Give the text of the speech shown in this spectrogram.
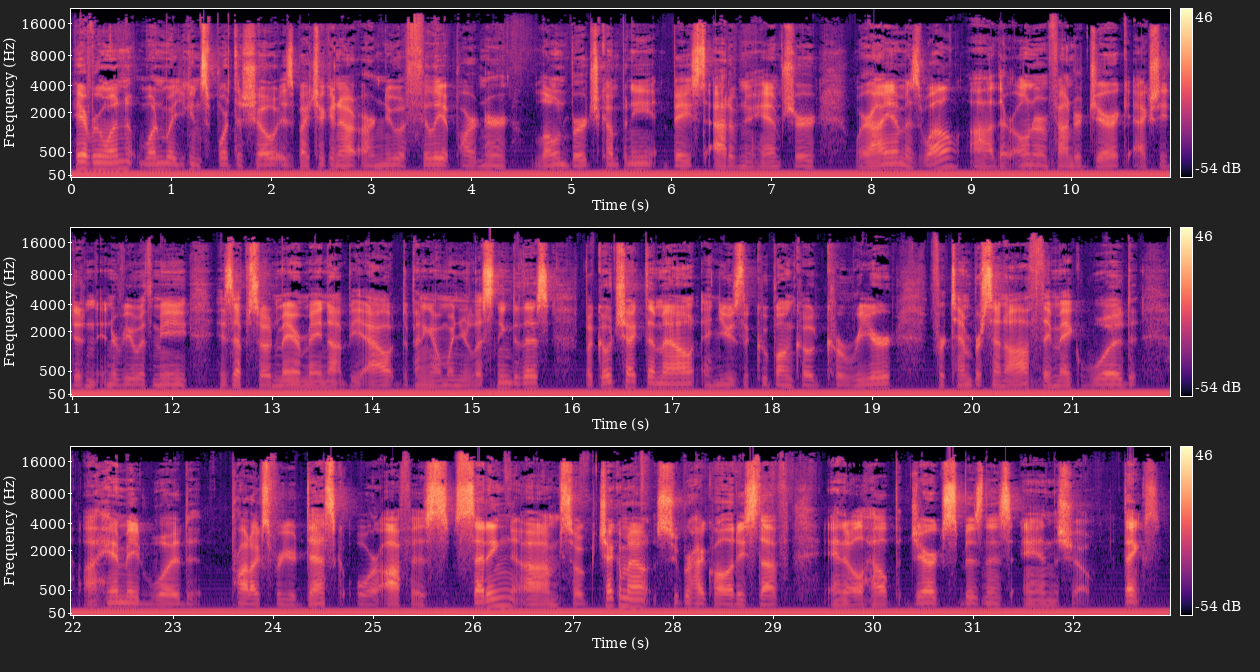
Hey everyone, one way you can support the show is by checking out our new affiliate partner, Lone Birch Company, based out of New Hampshire, where I am as well. Uh, their owner and founder, Jarek, actually did an interview with me. His episode may or may not be out, depending on when you're listening to this, but go check them out and use the coupon code CAREER for 10% off. They make wood, uh, handmade wood products for your desk or office setting. Um, so check them out, super high quality stuff, and it'll help Jarek's business and the show. Thanks.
